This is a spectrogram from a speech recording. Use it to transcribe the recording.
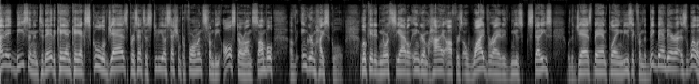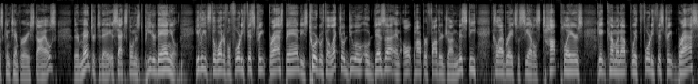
I'm Abe Beeson, and today the KNKX School of Jazz presents a studio session performance from the All Star Ensemble of Ingraham High School. Located in North Seattle, Ingraham High offers a wide variety of music studies, with a jazz band playing music from the big band era as well as contemporary styles. Their mentor today is saxophonist Peter Daniel. He leads the wonderful 45th Street Brass Band. He's toured with electro duo Odesza and alt popper Father John Misty, collaborates with Seattle's top players. Gig coming up with 45th Street Brass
